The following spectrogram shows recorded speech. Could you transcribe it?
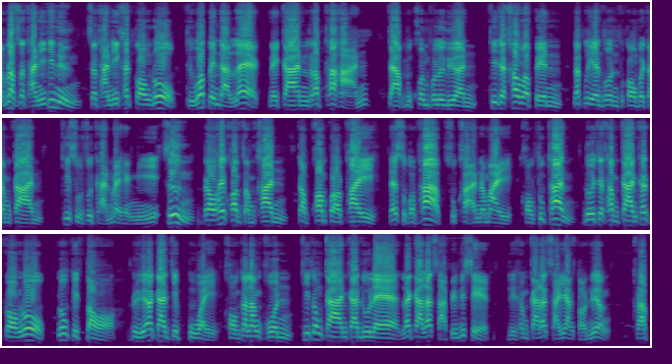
สำหรับสถานีที่ 1 สถานีคัดกรองโรค ถือว่าเป็นด่านแรกในการรับทหารจากบุคคลพลเรือนที่จะเข้ามาเป็นนักเรียนพลกองประจำการที่ศูนย์ฝึกทหารใหม่แห่งนี้ ซึ่งเราให้ความสำคัญกับความปลอดภัย และสุขภาพสุขอนามัยของทุกท่าน โดยจะทำการคัดกรองโรคโรคติดต่อ หรืออาการเจ็บป่วยของกำลังพลที่ต้องการการดูแลและการรักษาเป็นพิเศษ หรือทำการรักษาอย่างต่อเนื่องครับ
